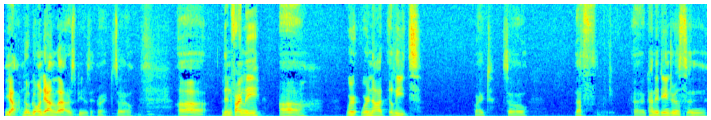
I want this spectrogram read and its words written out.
Yeah, no going down the ladder, as Peter said. Right. So uh, then finally, uh, we're, we're not elites, right? So that's uh, kind of dangerous, and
